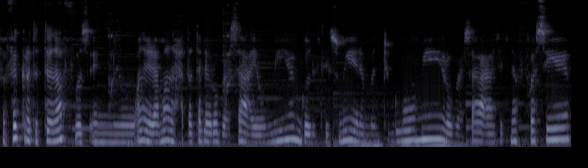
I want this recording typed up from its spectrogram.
ففكرة التنفس إنه أنا للأمانة حطيت لي ربع ساعة يوميا قلت يا سمية لما تقومي ربع ساعة تتنفسي.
